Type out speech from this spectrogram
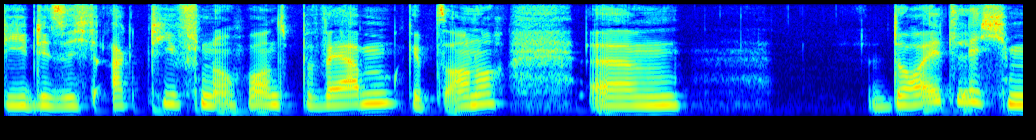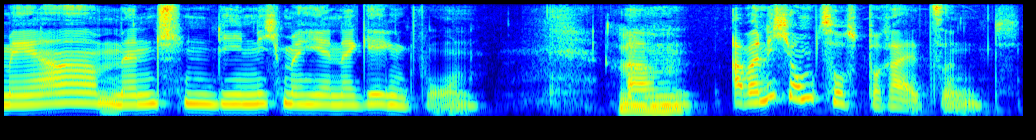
die, die sich aktiv noch bei uns bewerben, gibt's auch noch, ähm, deutlich mehr Menschen, die nicht mehr hier in der Gegend wohnen. Mhm. Ähm, aber nicht umzugsbereit sind.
